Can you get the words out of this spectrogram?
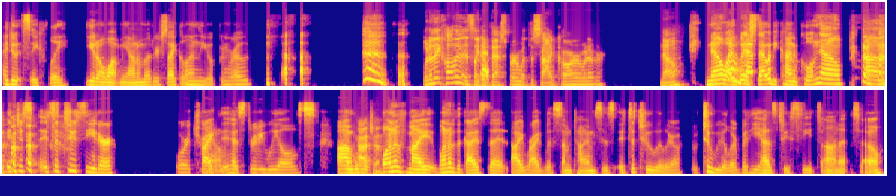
I do it safely. You don't want me on a motorcycle in the open road. what do they call it? It's like a Vespa with the sidecar or whatever. No. No, I wish that would be kind of cool. No, um, it just it's a two seater or a trike that has three wheels. Um, gotcha. one of my one of the guys that I ride with sometimes is it's a two wheeler, two wheeler, but he has two seats on it, so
